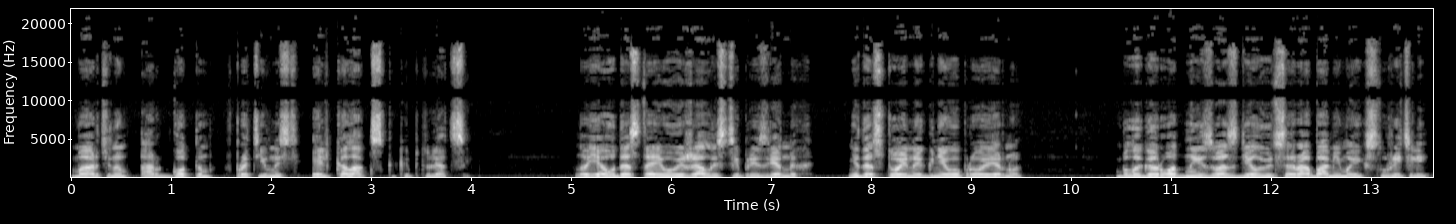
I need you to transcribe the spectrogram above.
Мартином Арготом в противность Эль-Калакской капитуляции. Но я удостаиваю жалости презренных, недостойных гнева правоверного. Благородные из вас делаются рабами моих служителей,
